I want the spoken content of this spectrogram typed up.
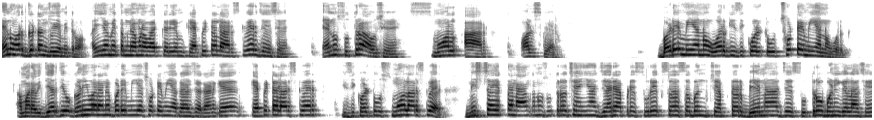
એનું અર્થઘટન જોઈએ મિત્રો. અહીંયા મેં તમને હમણાં વાત કરી એમ કેપિટલ આર સ્ક્વેર જે છે, એનું સૂત્ર આવશે સ્મોલ આર ઓલ સ્ક્વેર બડે મિયાનો વર્ગ ઇઝ ઇક્વલ ટુ છોટે મિયાનો વર્ગ. અમારા વિદ્યાર્થીઓ ઘણીવાર આને બડે મિયા, છોટે મિયા કહે છે, કારણ કે capital R square is equal to small R square નિશ્ચયકતાના આંકનું સૂત્ર છે અહીંયા, જ્યારે આપણે સુરેખ સહસંબંધ ચેપ્ટર બેના જે સૂત્રો ભણી ગયેલા છે,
